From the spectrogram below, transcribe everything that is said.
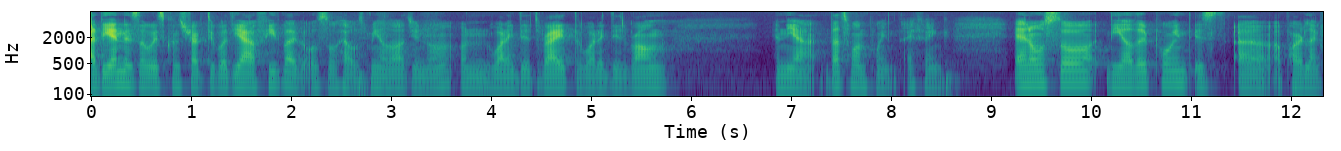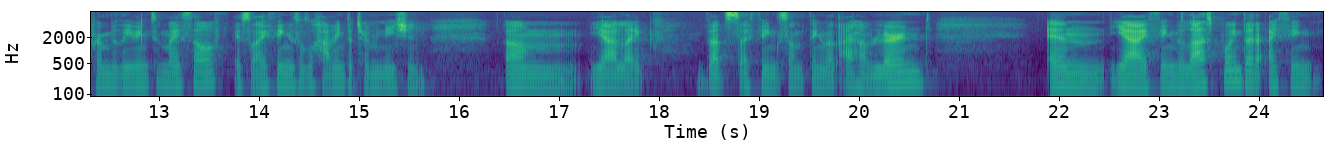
at the end it's always constructive, but yeah, feedback also helps me a lot, you know, on what I did right, what I did wrong. And yeah, that's one point I think. And also the other point is uh, apart like from believing to myself is I think is also having determination. Um, yeah, like that's I think something that I have learned. And yeah, I think the last point that I think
